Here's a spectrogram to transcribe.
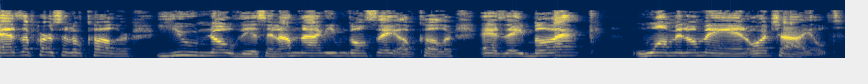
as a person of color, you know this, and I'm not even going to say of color, as a black woman or man or child.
